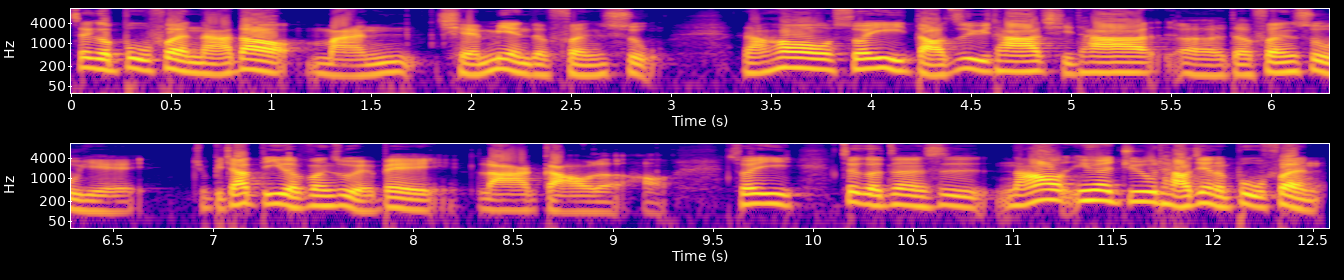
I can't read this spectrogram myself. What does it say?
这个部分拿到蛮前面的分数，然后所以导致于它其他呃的分数也。就比较低的分数也被拉高了，哈，所以这个真的是，然后因为居住条件的部分，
